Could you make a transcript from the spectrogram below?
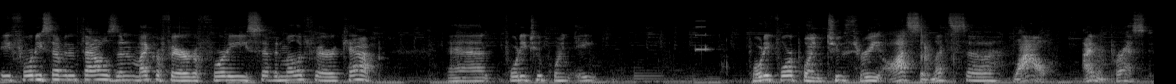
a 47,000 microfarad or 47 millifarad cap. And 42.8... 44.23. Awesome. Let's... Uh, wow. I'm impressed.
